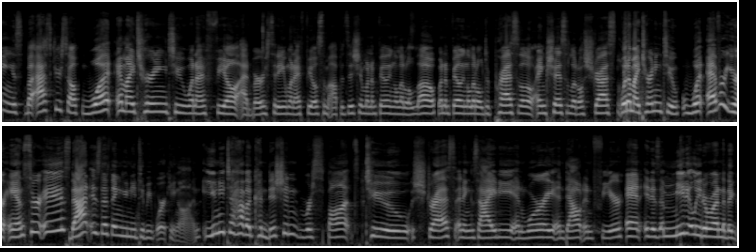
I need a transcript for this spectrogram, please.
things, but ask yourself, what am I turning to when I feel adversity, when I feel some opposition, when I'm feeling a little low, when I'm feeling a little depressed, a little anxious, a little stressed? What am I turning to? Whatever your answer is, that is the thing you need to be working on. You need to have a conditioned response to stress and anxiety and worry and doubt and fear. And it is immediately to run to the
